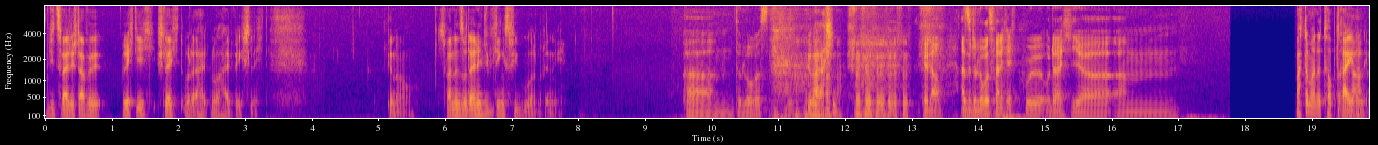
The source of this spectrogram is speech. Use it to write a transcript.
die zweite Staffel richtig schlecht oder halt nur halbwegs schlecht. Genau. Was waren denn so deine Lieblingsfiguren, René? Ähm, Dolores. Überraschend. genau. Also Dolores fand ich echt cool. Oder hier. Ähm, Mach doch mal eine Top 3, ja. René.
